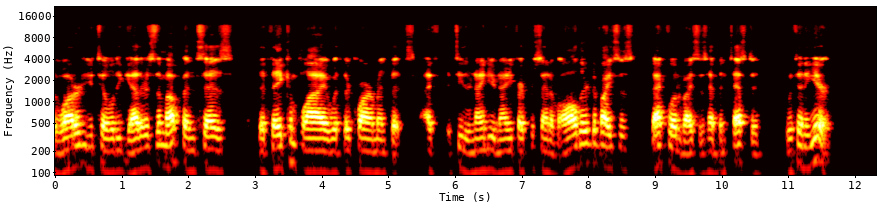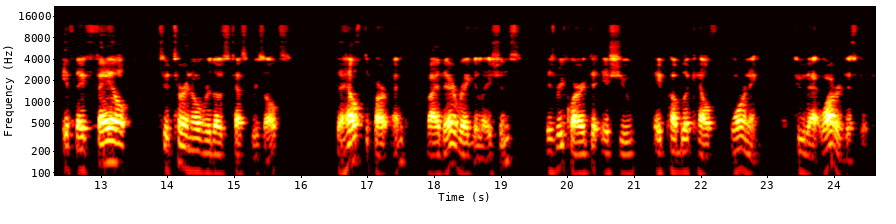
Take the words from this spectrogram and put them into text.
The water utility gathers them up and says, that they comply with the requirement that it's either 90 or 95% of all their devices, backflow devices, have been tested within a year. If they fail to turn over those test results, the health department, by their regulations, is required to issue a public health warning to that water district.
